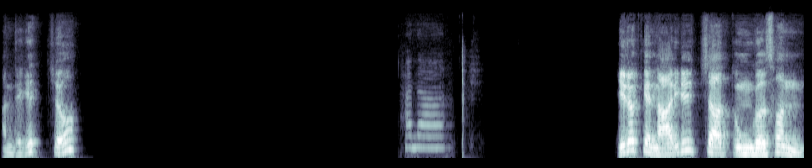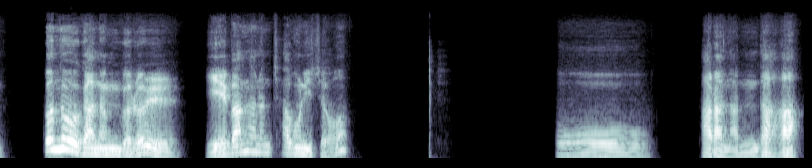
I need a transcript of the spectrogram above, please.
안 되겠죠? 하나, 이렇게 날일자 둔 것은 끊어가는 것을 예방하는 차원이죠. 오, 달아난다.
